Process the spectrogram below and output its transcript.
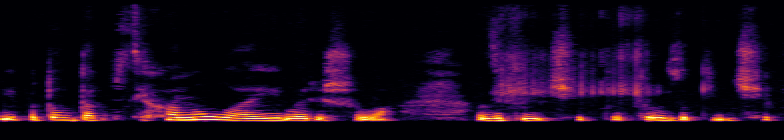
І потім так психанула і вирішила закінчити. То закінчила.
